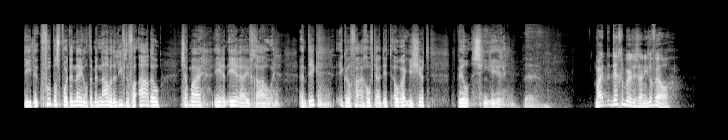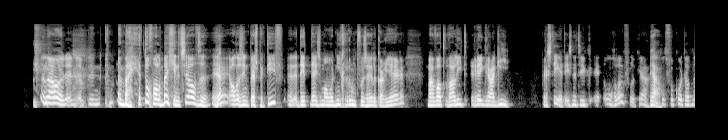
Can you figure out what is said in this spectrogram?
die de voetbalsport in Nederland en met name de liefde voor ADO, zeg maar, hier in ere heeft gehouden. En Dick, ik wil vragen of jij dit oranje shirt wil signeren. Maar d- dit gebeurt dus daar niet, of wel? nou, eh, eh, een bij, toch wel een beetje hetzelfde. Hè? Alles in perspectief. Eh, dit, deze man wordt niet geroemd voor zijn hele carrière. Maar wat Walid Regragui presteert, is natuurlijk eh, ongelooflijk. Ja. Ja. Tot voor kort had-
